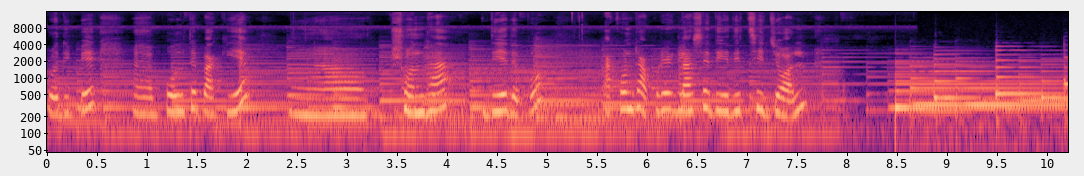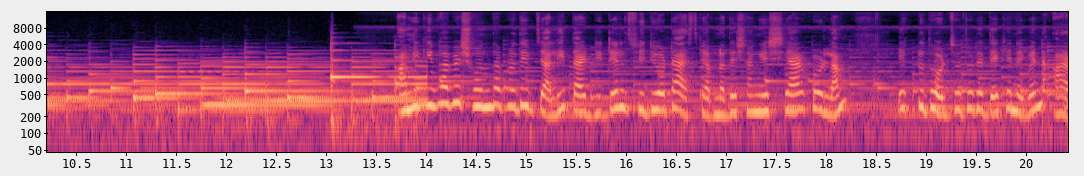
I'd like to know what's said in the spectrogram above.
প্রদীপে পলতে পাকিয়ে সন্ধ্যা দিয়ে দেব। এখন ঠাকুরের গ্লাসে দিয়ে দিচ্ছি জল। আমি কীভাবে সন্ধ্যা প্রদীপ জ্বালি তার ডিটেলস ভিডিওটা আজকে আপনাদের সঙ্গে শেয়ার করলাম, একটু ধৈর্য ধরে দেখে নেবেন। আর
